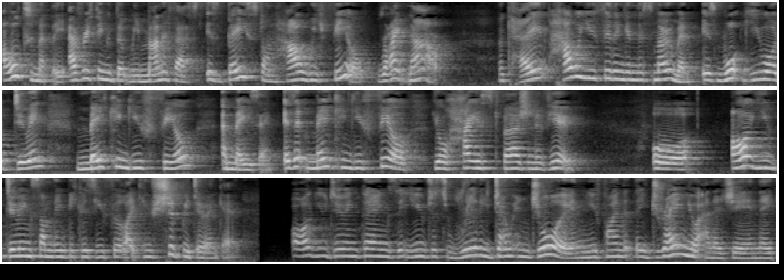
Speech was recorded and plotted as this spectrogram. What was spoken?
ultimately everything that we manifest is based on how we feel right now. Okay, how are you feeling in this moment? Is what you are doing making you feel amazing? Is it making you feel your highest version of you? Or are you doing something because you feel like you should be doing it? Are you doing things that you just really don't enjoy and you find that they drain your energy and they,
